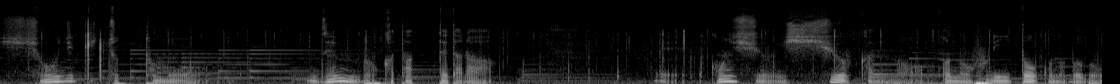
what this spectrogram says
正直ちょっともう全部語ってたら、えー、今週1週間のこのフリートークの部分は、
